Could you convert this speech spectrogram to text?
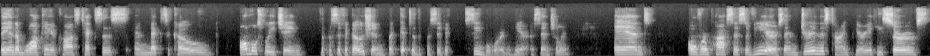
They end up walking across Texas and Mexico, almost reaching the Pacific Ocean, but get to the Pacific seaboard here essentially. And over a process of years. And during this time period, he serves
